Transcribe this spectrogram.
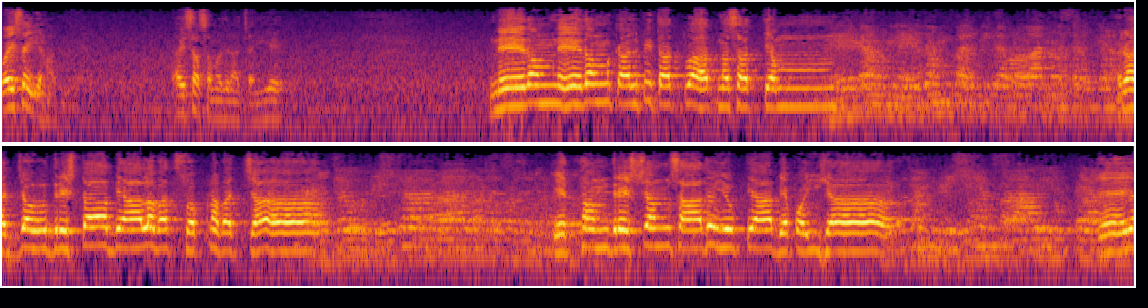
वैसे ही यहाँ भी है। ऐसा समझना चाहिए। नेदम नेदम कल्पितत्वात्म सत्यम रज्जौ दृष्टा व्यालवत् स्वप्नवच्च। इत्थम दृश्यम साधु युक्त्या व्यपोह्य ज्ञेय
